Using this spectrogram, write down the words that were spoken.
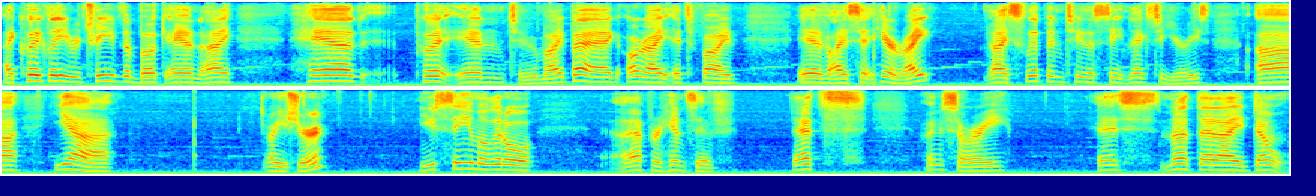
I quickly retrieved the book and I had put into my bag. Alright, it's fine if I sit here, right? I slip into the seat next to Yuri's. Uh, yeah. Are you sure? You seem a little apprehensive. That's. I'm sorry. It's not that I don't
